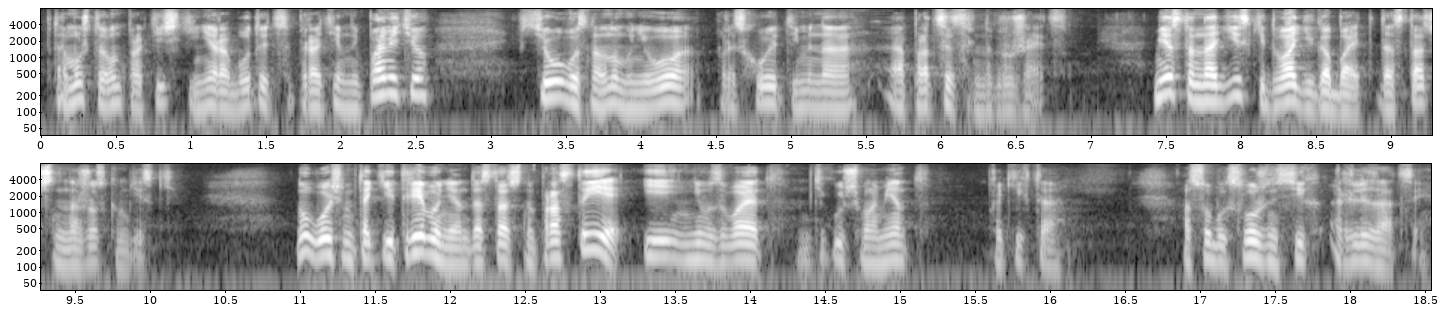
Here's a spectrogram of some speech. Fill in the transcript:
потому что он практически не работает с оперативной памятью. Все в основном у него происходит именно а, процессор нагружается. Место на диске 2 гигабайта, достаточно на жестком диске. Ну, в общем, такие требования достаточно простые и не вызывают на текущий момент каких-то особых сложностей их реализации.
